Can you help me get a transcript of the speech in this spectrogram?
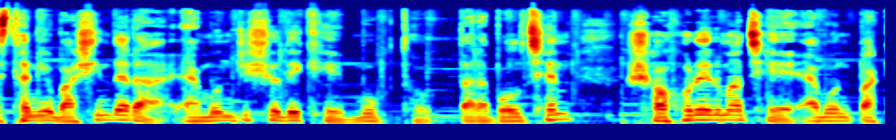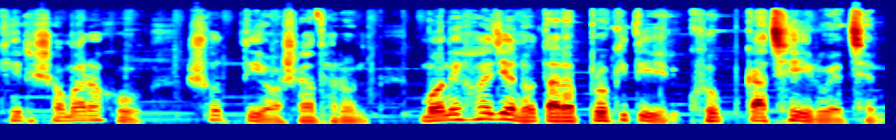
স্থানীয় বাসিন্দারা এমন দৃশ্য দেখে মুগ্ধ। তারা বলছেন, শহরের মাঝে এমন পাখির সমারোহ সত্যি অসাধারণ। মনে হয় যেন তারা প্রকৃতির খুব কাছেই রয়েছেন।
